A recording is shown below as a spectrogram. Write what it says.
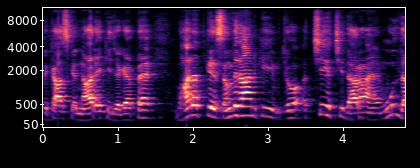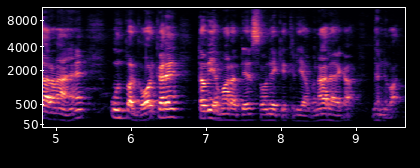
विकास के नारे की जगह पे भारत के संविधान की जो अच्छी अच्छी धारणा है, मूल धारणा है, उन पर गौर करें, तभी हमारा देश सोने की चिड़िया बना रहेगा। धन्यवाद।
